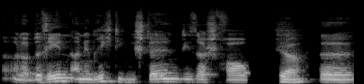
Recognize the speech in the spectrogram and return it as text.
oder Drehen an den richtigen Stellen dieser Schrauben ja. äh,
